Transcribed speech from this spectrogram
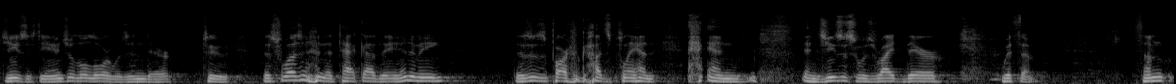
Jesus, the angel of the Lord, was in there too. This wasn't an attack of the enemy. This is part of God's plan, and and Jesus was right there with them. Some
